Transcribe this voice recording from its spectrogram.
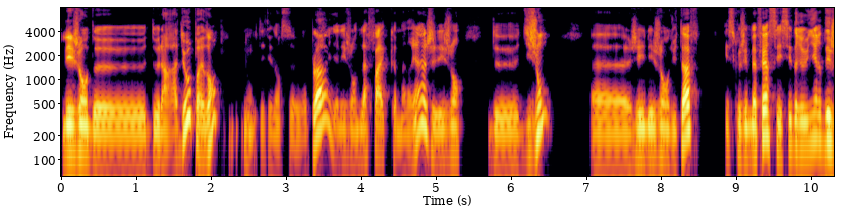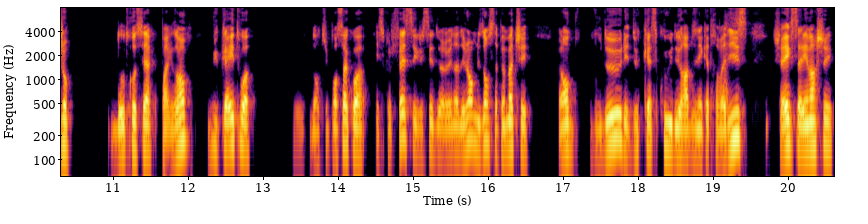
les gens de, de la radio par exemple, donc tu étais dans ce groupe-là, il y a les gens de la fac comme Adrien, j'ai les gens de Dijon, euh, j'ai les gens du taf, et ce que j'aime bien faire c'est essayer de réunir des gens, d'autres cercles, par exemple Lucas et toi, donc tu penses à quoi? Et ce que je fais c'est que j'essaie de réunir des gens en me disant ça peut matcher. Exemple, vous deux, les deux casse-couilles du rap des années 90, je savais que ça allait marcher.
